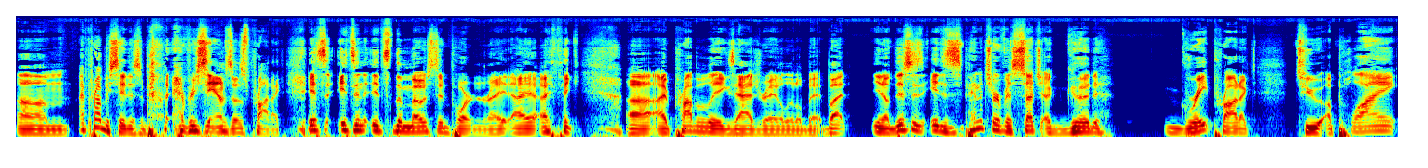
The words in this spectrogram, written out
um, I probably say this about every Zamzows product. It's it's an it's the most important, right? I I think uh, I probably exaggerate a little bit, but you know this is it is Peneturf is such a good great product to apply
